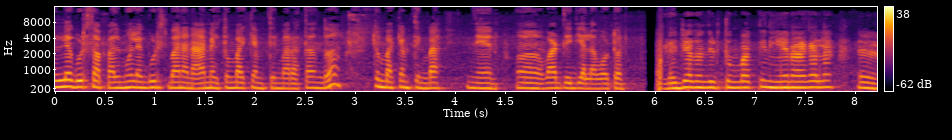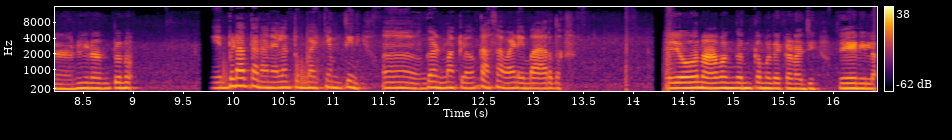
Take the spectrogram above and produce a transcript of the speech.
ಅಲ್ಲೇ ಗುಡ್ಸಪ್ಪ ಅಲ್ಲಿ ಮೂಲೆ ಗುಡ್ಸ್ ಬಾ. ನಾನು ಆಮೇಲೆ ತುಂಬ ಕೆಮ್ಮು ತಿನ್ಬಾರ ತಂದು. ತುಂಬ ಕೆಮ್ತೀನಿ ಬಾ ನೀನು ಹೊಡೆದಿದೆಯಲ್ಲ, ಓಟೋನ್. ಬೆಳಗ್ಗೆ ಅದೊಂದಿಟ್ಟು ತುಂಬಾಕ್ತೀನಿ ಏನಾಗಲ್ಲ. ನೀನಂತೂ ಬಿಡತ್ತ ನಾನೆಲ್ಲ ತುಂಬಾ ಕೆಮ್ತೀನಿ. ಗಂಡು ಮಕ್ಕಳು ಕಸ ಹೊಡಿಬಾರ್ದು ಅಯ್ಯೋ ನಾವು ಹಂಗೆ ಅನ್ಕೊಂಬದೆ ಕಣಜ್ಜಿ ಏನಿಲ್ಲ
